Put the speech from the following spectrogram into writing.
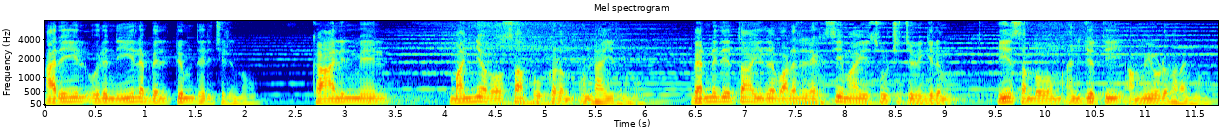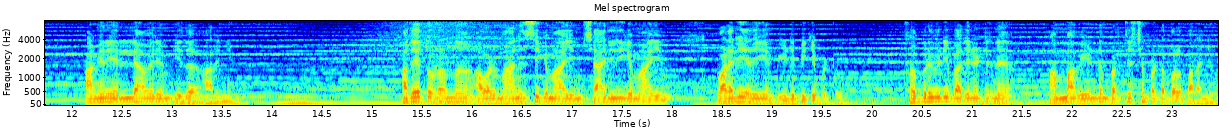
അരയിൽ ഒരു നീല ബെൽറ്റും ധരിച്ചിരുന്നു. കാലിന്മേൽ മഞ്ഞ റോസാപ്പൂക്കളും ഉണ്ടായിരുന്നു. ബെർണിദിത്ത ഇത് വളരെ രഹസ്യമായി സൂക്ഷിച്ചുവെങ്കിലും ഈ സംഭവം അനുജത്തി അമ്മയോട് പറഞ്ഞു. അങ്ങനെ എല്ലാവരും ഇത് അറിഞ്ഞു. അതേ തുടർന്ന് അവൾ മാനസികമായും ശാരീരികമായും വളരെയധികം പീഡിപ്പിക്കപ്പെട്ടു. ഫെബ്രുവരി പതിനെട്ടിന് അമ്മ വീണ്ടും പ്രത്യക്ഷപ്പെട്ടപ്പോൾ പറഞ്ഞു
